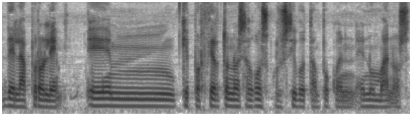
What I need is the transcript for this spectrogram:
de la prole, em, que por cierto no es algo exclusivo tampoco en, humanos.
